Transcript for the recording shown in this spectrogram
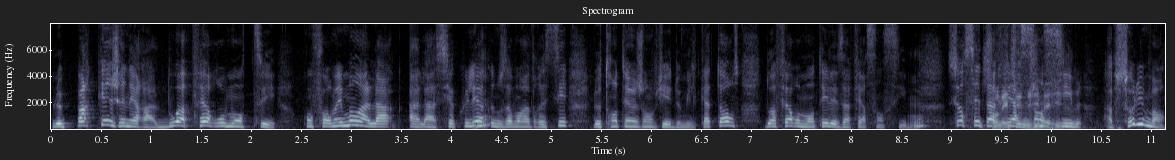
le parquet général doit faire remonter, conformément à la, à la circulaire que nous avons adressée le 31 janvier 2014, doit faire remonter les affaires sensibles. Sur cette affaire sensible, absolument,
